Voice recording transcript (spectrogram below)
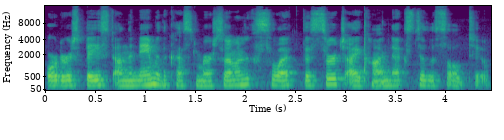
orders based on the name of the customer, so I'm going to select the search icon next to the sold to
